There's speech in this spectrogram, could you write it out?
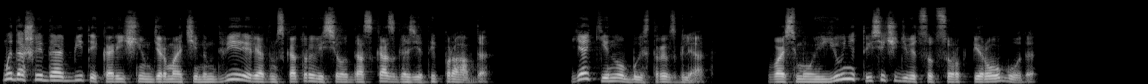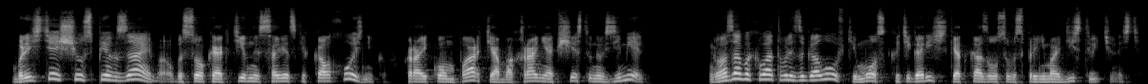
мы дошли до обитой коричневым дерматином двери, рядом с которой висела доска с газетой «Правда». Я кинул быстрый взгляд. 8 июня 1941 года. Блестящий успех займа, высокая активность советских колхозников, крайком партии об охране общественных земель. Глаза выхватывали заголовки, мозг категорически отказывался воспринимать действительность.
